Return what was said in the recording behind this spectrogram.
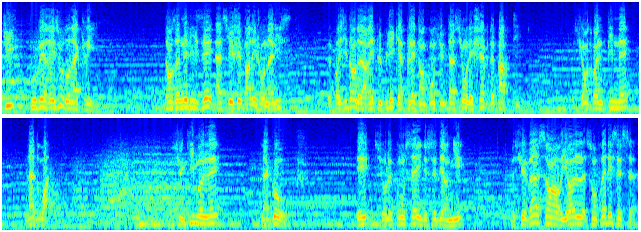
Qui pouvait résoudre la crise? Dans un Élysée assiégé par les journalistes, le président de la République appelait en consultation les chefs de parti. M. Antoine Pinet, la droite. M. Guy Mollet, la gauche. Et, sur le conseil de ce dernier, M. Vincent Auriol, son prédécesseur.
